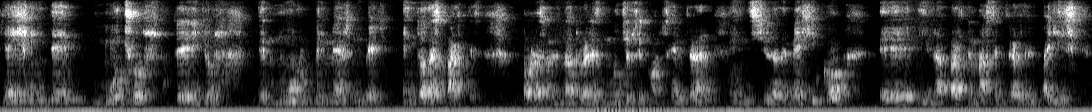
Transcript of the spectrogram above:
y hay gente, muchos de ellos, de muy primer nivel, en todas partes. Por razones naturales, muchos se concentran en Ciudad de México eh, y en la parte más central del país,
